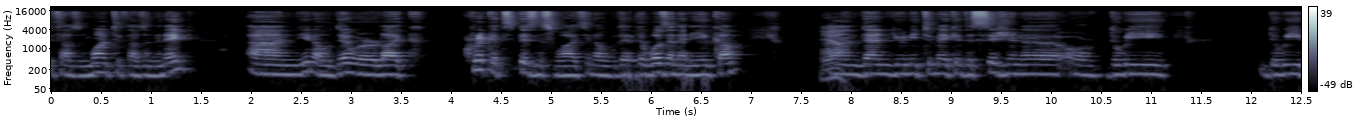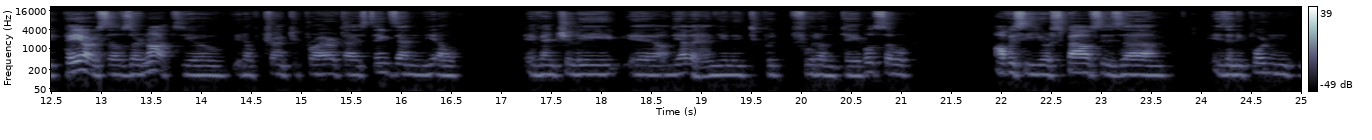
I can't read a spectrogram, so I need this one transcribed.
2001 2008 and you know they were like crickets business wise you know there, there wasn't any income Yeah. and then you need to make a decision uh, or do we do we pay ourselves or not you know you know trying to prioritize things and you know eventually uh, on the other hand you need to put food on the table. So obviously your spouse is um, is an important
